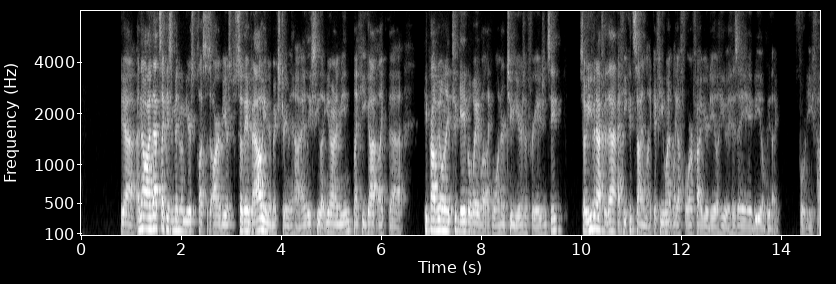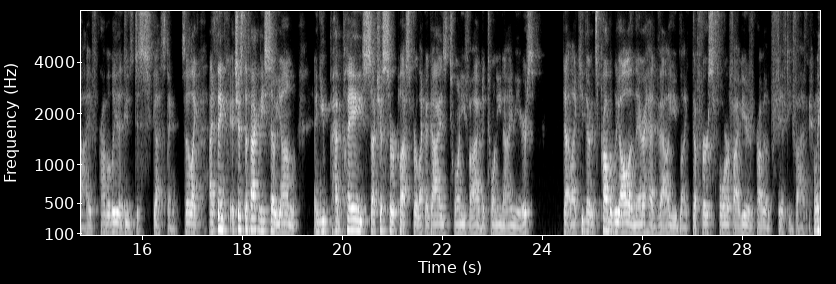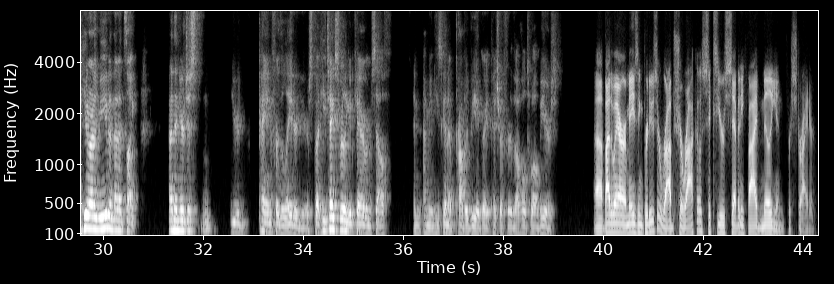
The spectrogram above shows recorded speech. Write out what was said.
yeah. And no, that's like his minimum years plus his arb years. So they valued him extremely high. At least he like you know what I mean. Like he got like the he probably only gave away what like one or two years of free agency. So even after that, he could sign like if he went like a four or five year deal, he his AAV will be like 45 probably. That dude's disgusting. So like I think it's just the fact that he's so young and you have pay such a surplus for like a guy's 25 to 29 years that like it's probably all in their head valued like the first four or five years are probably like 55 you know what i mean? And then it's like and then you're just you're paying for the later years. But he takes really good care of himself. And i mean he's going to probably be a great pitcher for the whole 12 years. Uh, by the way our amazing producer rob Scirocco, six years 75 million for strider.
